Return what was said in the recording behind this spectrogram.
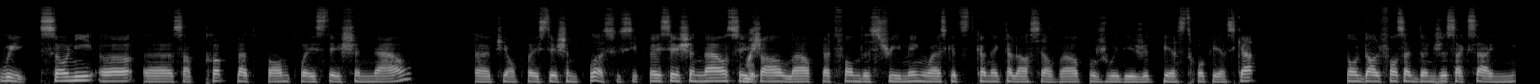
oui, Sony a euh, sa propre plateforme PlayStation Now. Euh, puis en PlayStation Plus aussi. PlayStation Now, c'est genre leur plateforme de streaming où est-ce que tu te connectes à leur serveur pour jouer des jeux de PS3, PS4. Donc, dans le fond, ça te donne juste accès à une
